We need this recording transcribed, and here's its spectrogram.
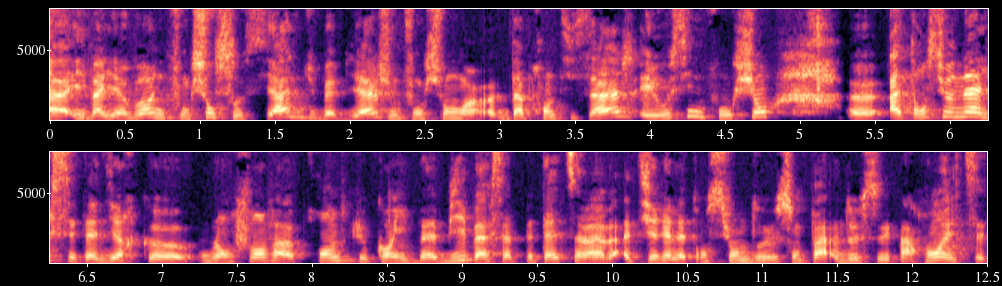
euh, il va y avoir une fonction sociale du babillage, une fonction euh, d'apprentissage et aussi une fonction euh, attentionnelle, c'est-à-dire que l'enfant va apprendre que quand il babille, bah, ça peut-être attirer l'attention de son de ses parents, etc.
